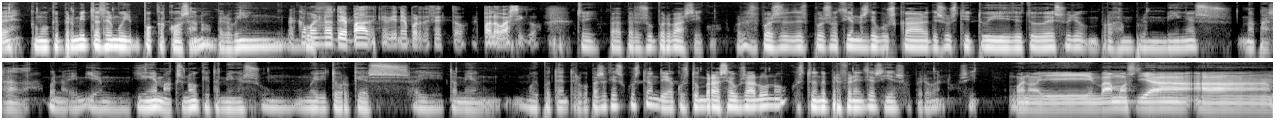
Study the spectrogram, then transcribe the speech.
eh, como que permite hacer muy poca cosa, ¿no? Pero bien... Es como el uf, Notepad que viene por defecto, es para lo básico. Sí, pero súper básico. Después, después opciones de buscar, de sustituir, de todo eso, yo, por ejemplo, en Bing es una pasada. Bueno, y y en, y en Emacs, ¿no? Que también es un, un editor que es ahí también muy potente. Lo que pasa es que es cuestión de acostumbrarse a usar uno, cuestión de preferencias y eso, pero bueno, sí. Bueno, y vamos ya a,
